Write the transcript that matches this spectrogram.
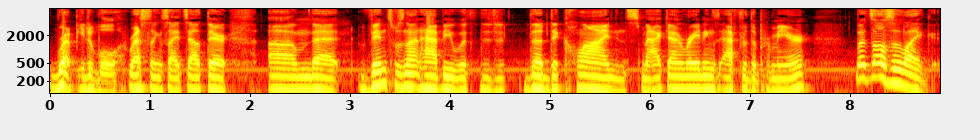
reputable wrestling sites out there um, that Vince was not happy with the, the decline in SmackDown ratings after the premiere. But it's also like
